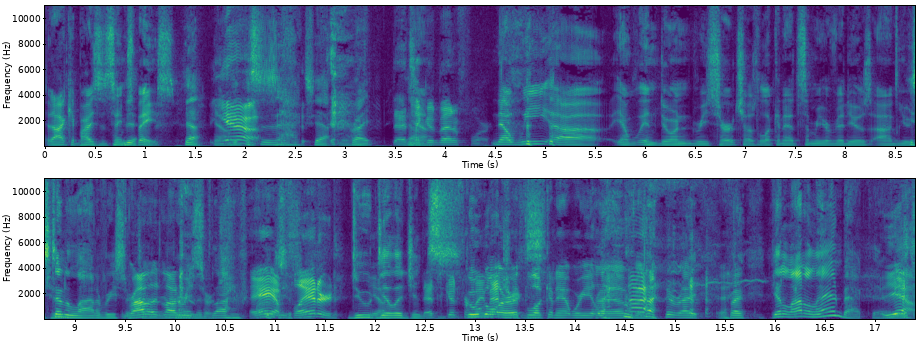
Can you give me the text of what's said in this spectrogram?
it occupies the same space." yeah, Yeah. This is Axe. Yeah, right. That's Yeah. a good metaphor. Now we, uh, you know, in doing research, I was looking at some of your videos on YouTube. He's done a lot of research. Lot- on lot of right? research. A lot of- Hey, I'm flattered. Due diligence. That's good for Google my Earth, looking at where you live. right, right, right. Get a lot of land back there. Yeah,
